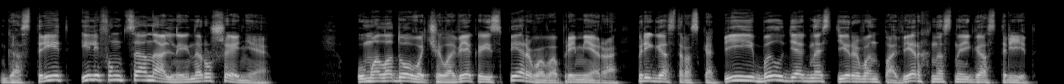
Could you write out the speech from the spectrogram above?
Гастрит или функциональные нарушения – у молодого человека из первого примера при гастроскопии был диагностирован поверхностный гастрит,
